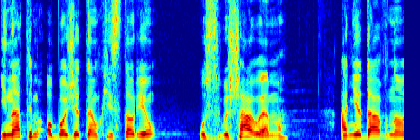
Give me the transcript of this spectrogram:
i na tym obozie tę historię usłyszałem, a niedawno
